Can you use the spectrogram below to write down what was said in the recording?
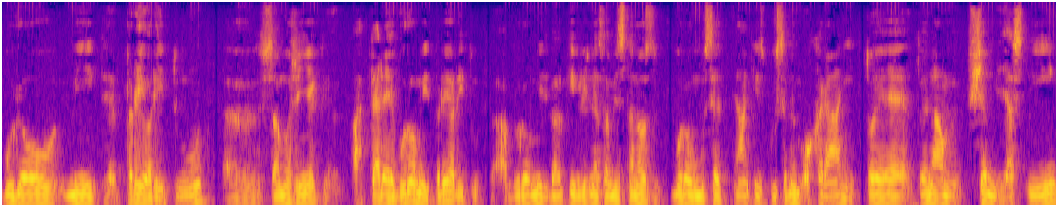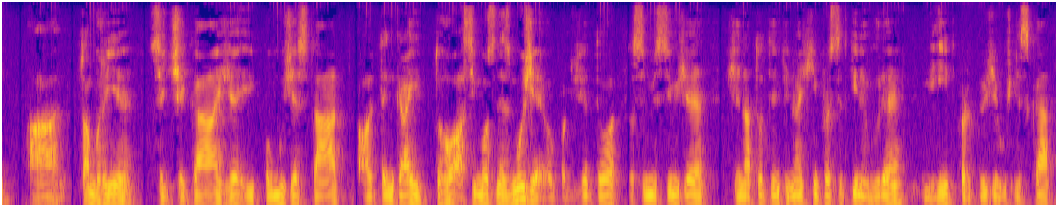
budou mít prioritu, samozřejmě, a které budou mít prioritu a budou mít velký vliv na zaměstnanost, budou muset nějakým způsobem ochránit. To je, to je nám všem jasný a samozřejmě se čeká, že i pomůže stát, ale ten kraj toho asi moc nezmůže, jo, protože to, to si myslím, že, že na to ten finanční prostředky nebude mít, protože už dneska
